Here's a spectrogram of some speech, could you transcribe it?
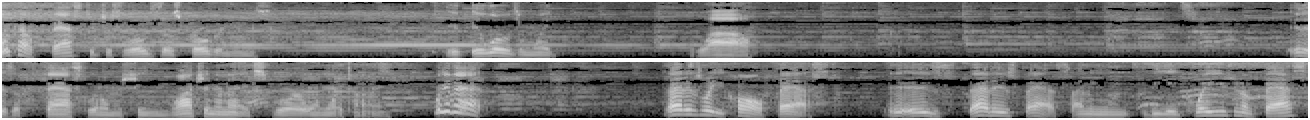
Look how fast it just loads those programs. It, it loads them like, wow. It is a fast little machine. Watch Internet Explorer one more time. Look at that! That is what you call fast. It is that is fast. I mean, the equation of fast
